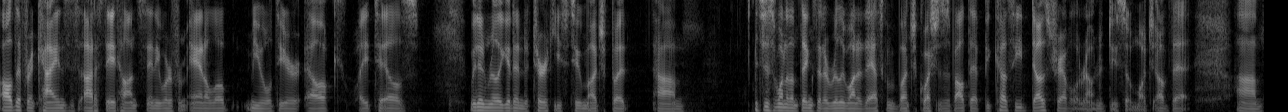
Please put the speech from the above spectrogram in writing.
all different kinds, out of state hunts, anywhere from antelope, mule deer, elk, whitetails. We didn't really get into turkeys too much, but um, it's just one of them things that I really wanted to ask him a bunch of questions about that because he does travel around and do so much of that. Um,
